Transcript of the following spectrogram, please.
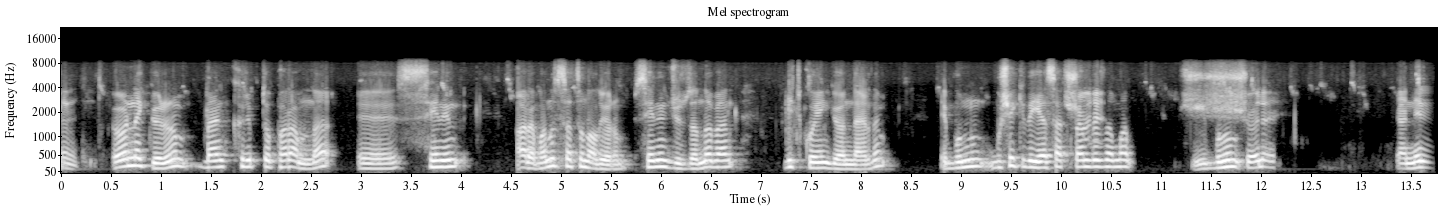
evet. örnek veriyorum. Ben kripto paramla e, senin arabanı satın alıyorum. Senin cüzdanına ben Bitcoin gönderdim. E bunun bu şekilde yasaklandığı Şöyle- zaman e, bunun Şöyle yani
